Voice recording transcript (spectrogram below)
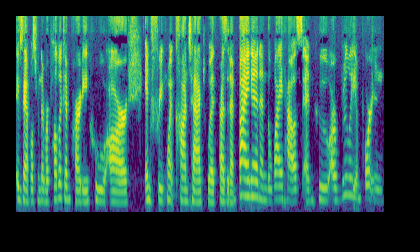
examples from the Republican Party who are in frequent contact with President Biden and the White House, and who are really important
